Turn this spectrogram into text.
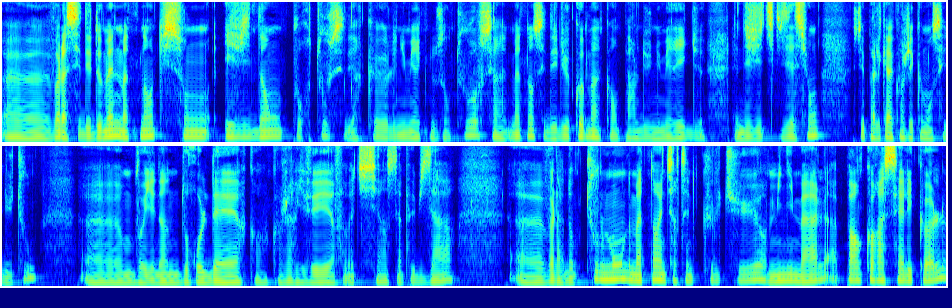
Euh, voilà, c'est des domaines maintenant qui sont évidents pour tous. C'est-à-dire que le numérique nous entoure. Maintenant, c'est des lieux communs quand on parle du numérique, de la digitalisation. Ce n'était pas le cas quand j'ai commencé du tout. Euh, on me voyait d'un drôle d'air quand, j'arrivais, informaticien, c'était un peu bizarre. Euh, voilà, donc tout le monde maintenant a une certaine culture minimale, pas encore assez à l'école,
